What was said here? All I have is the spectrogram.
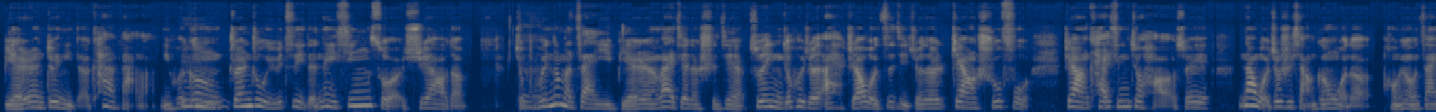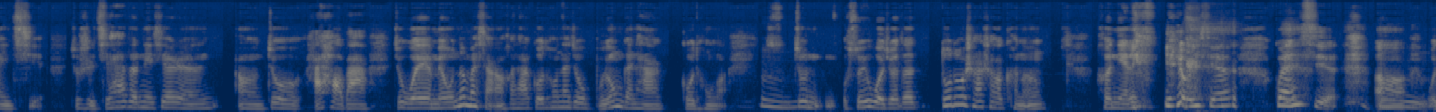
别人对你的看法了，你会更专注于自己的内心所需要的。就不会那么在意别人外界的世界，所以你就会觉得，哎，只要我自己觉得这样舒服、这样开心就好了。所以，那我就是想跟我的朋友在一起，就是其他的那些人，嗯，就还好吧。就我也没有那么想要和他沟通，那就不用跟他沟通了。嗯，就所以我觉得多多少少可能和年龄 也有一些关系。嗯，我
